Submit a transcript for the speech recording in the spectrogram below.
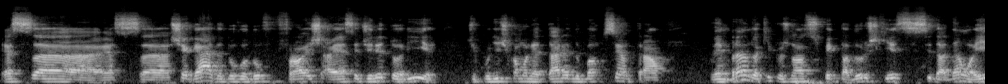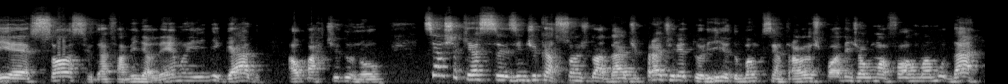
essa, essa chegada do Rodolfo Frois a essa diretoria de política monetária do Banco Central. Lembrando aqui para os nossos espectadores que esse cidadão aí é sócio da família Lema e ligado ao Partido Novo. Você acha que essas indicações do Haddad para a diretoria do Banco Central elas podem, de alguma forma, mudar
